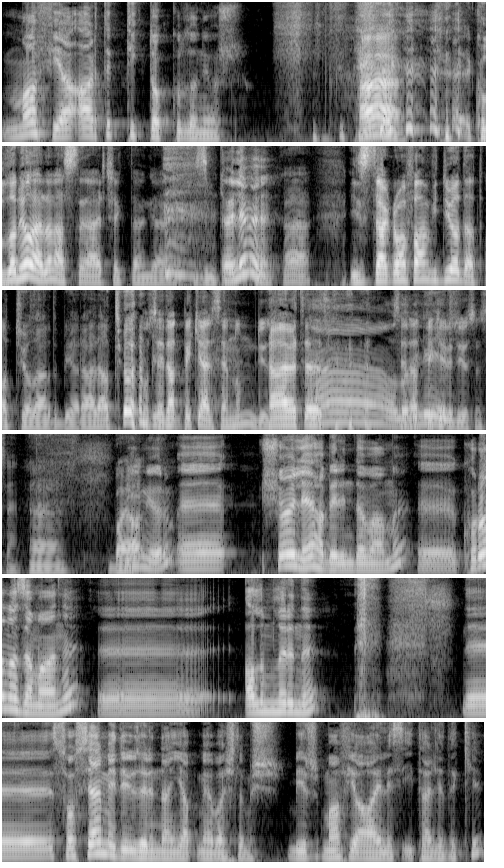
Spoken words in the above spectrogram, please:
mafya artık TikTok kullanıyor. Ha. E, Kullanıyorlar lan aslında gerçekten galiba bizimkiler. Öyle mi? Ha. Instagram falan video da at- atıyorlardı bir ara. Hala atıyorlar O? Sedat Peker sen onu mu diyorsun? Ha evet evet. Aa, Sedat. Peker'i diyorsun sen. Ha. Bayağı Bilmiyorum. Ee, şöyle haberin devamı. Ee, korona zamanı ee, alımlarını ee, sosyal medya üzerinden yapmaya başlamış bir mafya ailesi İtalya'daki.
